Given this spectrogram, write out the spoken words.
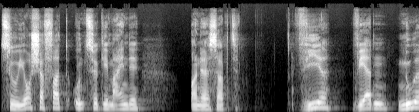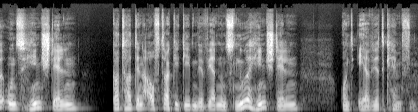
zu Josaphat und zur Gemeinde und er sagt, wir werden nur uns hinstellen. Gott hat den Auftrag gegeben, wir werden uns nur hinstellen und er wird kämpfen.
